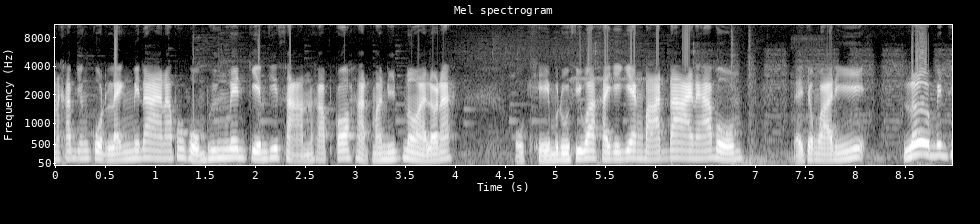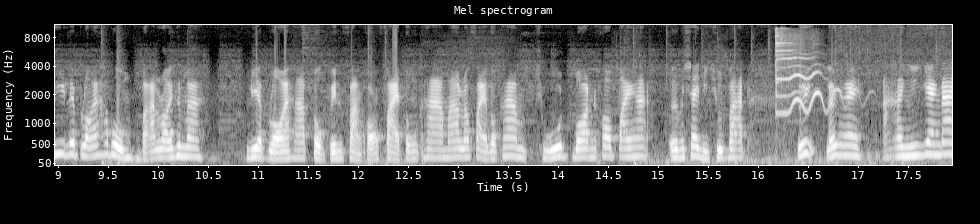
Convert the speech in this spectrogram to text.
นะครับยังกดแรงไม่ได้นะเพราะผมเพิ่งเล่นเกมที่3นะครับก็หัดมานิดหน่อยแล้วนะโอเค มาดูซิว่าใครจะแย่งบาสได้นะครับผมในจังหวะนี้เริ่มเป็นที่เรียบร้อยครับผมบาสลอยขึ้นมา เรียบร้อยฮะตกเป็นฝั่งของฝ่ายตรงข้ามมาแล้วฝ่ายตรงข้ามชูดบอลเข้าไปฮะเออไม่ใช่ดิชูดบาสเฮ้ยแล้วยังไงอาคางิแย่งได้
